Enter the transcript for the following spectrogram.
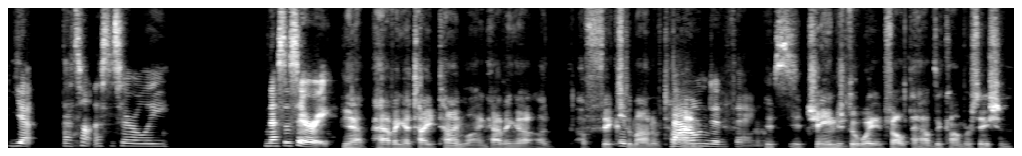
yet that's not necessarily necessary Yeah, having a tight timeline, having a, a, a fixed It amount of time, bounded it, it changed the way it felt to have the conversation,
